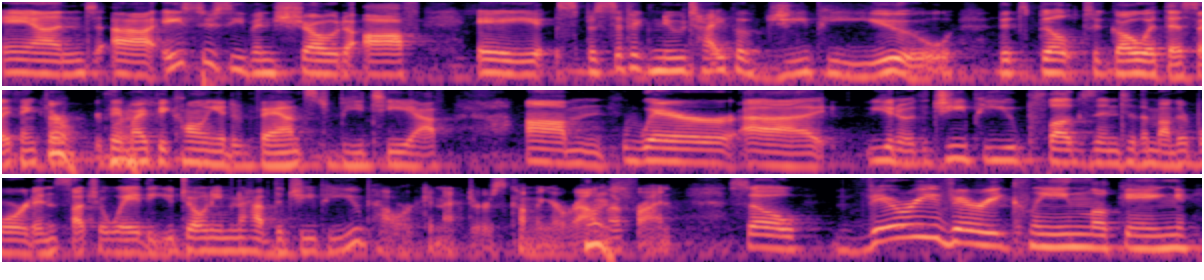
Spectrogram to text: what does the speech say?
And uh, Asus even showed off a specific new type of GPU that's built to go with this. I think they're, they might be calling it advanced BTF, um, where uh, you know the GPU plugs into the motherboard in such a way that you don't even have the GPU power connectors coming around the front. So very, very clean looking,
